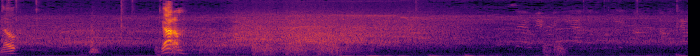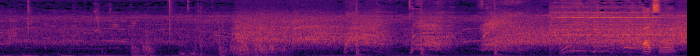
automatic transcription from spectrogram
nope. Got him. Excellent.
